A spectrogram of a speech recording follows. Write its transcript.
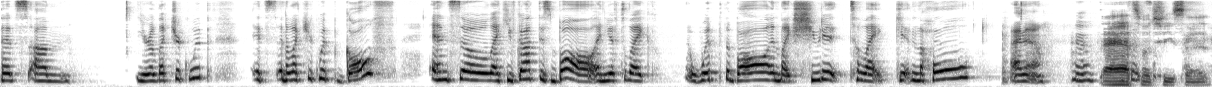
that's um your electric whip. It's an electric whip golf. And so, like, you've got this ball and you have to, like, whip the ball and, like, shoot it to, like, get in the hole. I don't know. That's, that's what she said.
